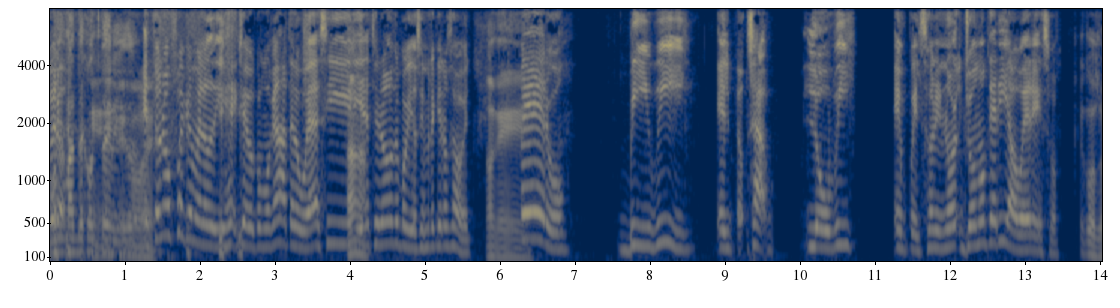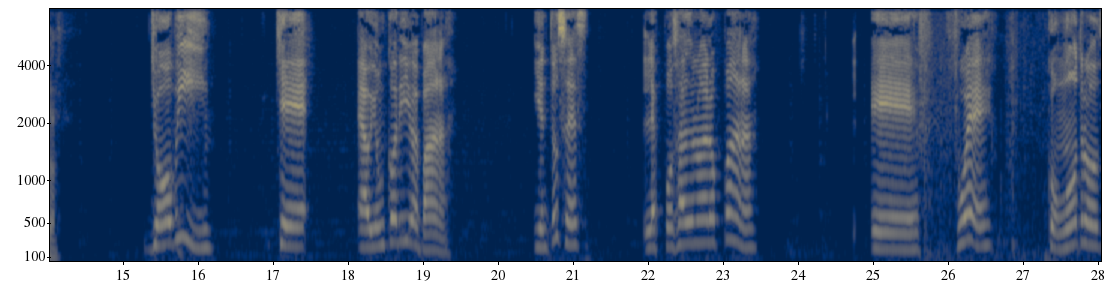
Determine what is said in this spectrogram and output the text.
pero- un imán de contenido. Esto no fue que me lo dije, que como que ah, te lo voy a decir Ajá. y esto y lo otro, porque yo siempre quiero saber. Ok. Pero viví, el, o sea, lo vi en persona y no, yo no quería ver eso. ¿Qué cosa? Yo vi que había un corillo de panas. Y entonces, la esposa de uno de los panas eh, fue con otro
